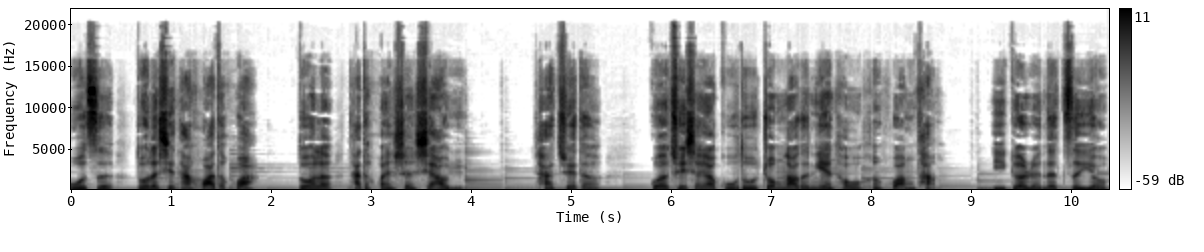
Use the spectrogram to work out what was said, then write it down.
屋子多了些他画的画，多了他的欢声笑语。他觉得过去想要孤独终老的念头很荒唐，一个人的自由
